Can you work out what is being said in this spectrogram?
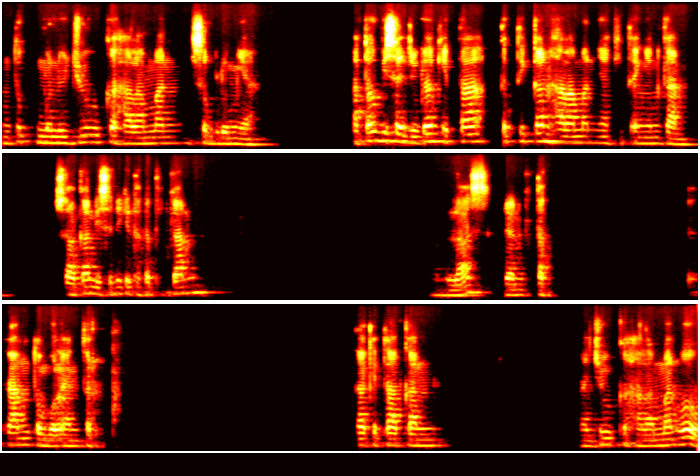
untuk menuju ke halaman sebelumnya. Atau bisa juga kita ketikkan halaman yang kita inginkan. Misalkan di sini kita ketikkan 15 dan kita tekan tombol enter. Maka kita akan maju ke halaman, wow,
